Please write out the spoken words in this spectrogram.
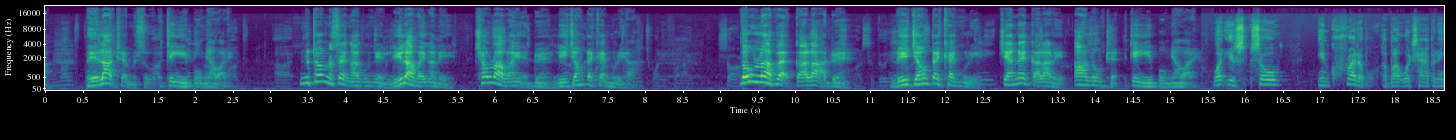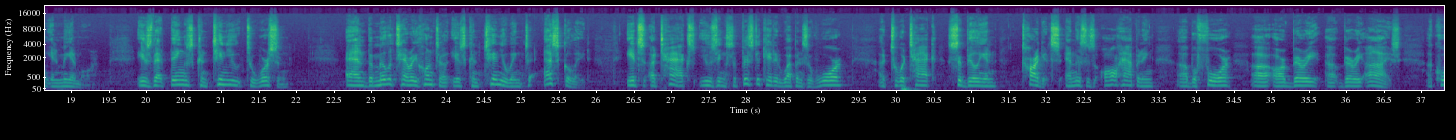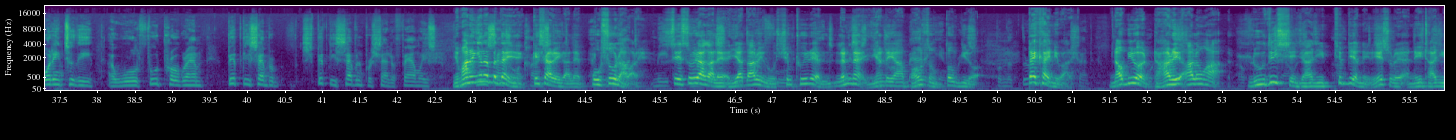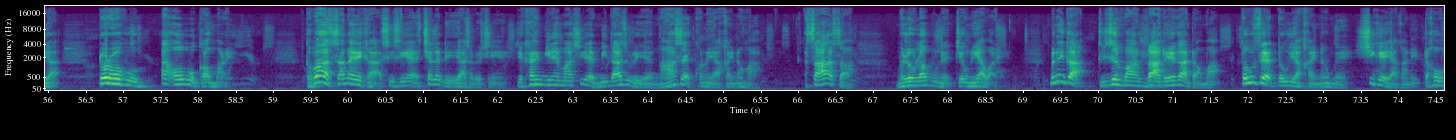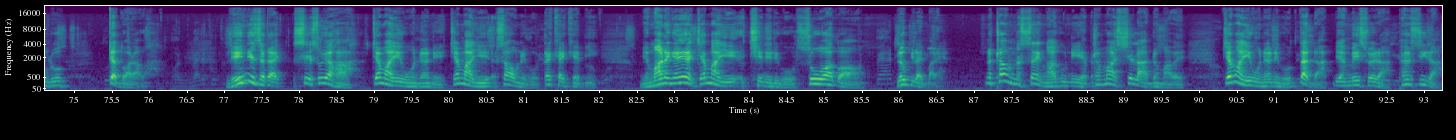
ဘယ်လထက်မဆိုအကြိမ်ကြီးပုံများပါတယ်2025ခုနှစ်၄လပိုင်းကနေ6လပိုင်းအတွင်းလေကြောင်းတိုက်ခိုက်မှုတွေဟာ25 saw 3လပတ်ကာလအတွင်းလေကြောင်းတိုက်ခိုက်မှုတွေကြံတဲ့ကာလတွေအားလုံးထက်အကြိမ်ကြီးပုံများပါတယ် What is so incredible about what's happening in Myanmar is that things continue to worsen, and the military junta is continuing to escalate its attacks using sophisticated weapons of war uh, to attack civilian targets. And this is all happening uh, before uh, our very, uh, very eyes. According to the uh, World Food Program, 57 57% of families မြန်မာနိုင်ငံနဲ့ပတ်သက်ရင် in central ကိစ္စတွေကလည်းပိုဆိုးလာပါတယ်စစ်ဆိုးရကလည်းအရက်သားတွေကိုရှုပ်ထွေးတဲ့လက်နက်ရန်တရားဘောင်းစုံတုံးပြီးတော့တိုက်ခိုက်နေပါတယ် နောက်ပြီးတော့ဓာရီအားလုံးကလူသိရှင်ကြားကြီးဖြစ်ပြနေတယ်ဆိုတဲ့အနေအထားကြီးကတော်တော်ကိုအံ့ဩဖို့ကောင်းပါတယ်ကမ္ဘာစားနပ်ရိက္ခာအစီအစဉ်ရဲ့အချက်လက်တွေအရဆိုလို့ရှိရင်ရခိုင်ပြည်နယ်မှာရှိတဲ့မိသားစုတွေရဲ့58ရာခိုင်နှုန်းဟာအစားအစာမလုံလောက်မှုနဲ့ကြုံနေရပါတယ်မနစ်ကဒီဇင်ဘာလတဲကတောင်မှ33ရာခိုင်နှုန်းပဲရှိခဲ့ရာကနေတဟုန်တိုးတက်သွားတာပါလေးနှစ်စတိုက်စစ်ဆိုးရဟာ ကျန်းမာရေးဝန်ထမ်းတွေကျန်းမာရေးအဆောက်အအုံတွေကိုတိုက်ခိုက်ခဲ့ပြီးမြန်မာနိုင်ငံရဲ့ကျန်းမာရေးအခြေအနေတွေကိုစိုးဝါးသွားအောင်လုပ်ပြလိုက်ပါတယ်2025ခုနှစ်ရဲ့ပထမ8လအတွင်းမှာပဲကျန်းမာရေးဝန်ထမ်းတွေကိုတတ်တာပြန်မေးဆွဲတာဖမ်းဆီးတာ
